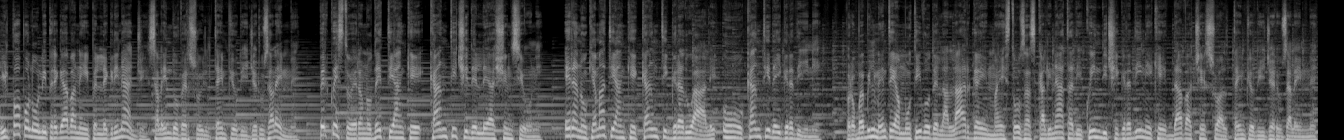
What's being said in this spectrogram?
Il popolo li pregava nei pellegrinaggi, salendo verso il Tempio di Gerusalemme, per questo erano detti anche cantici delle ascensioni. Erano chiamati anche canti graduali o canti dei gradini, probabilmente a motivo della larga e maestosa scalinata di 15 gradini che dava accesso al Tempio di Gerusalemme.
